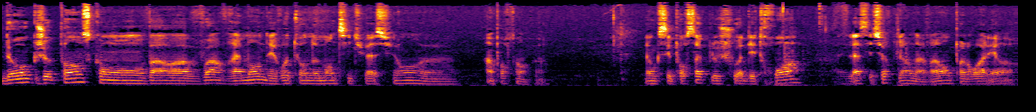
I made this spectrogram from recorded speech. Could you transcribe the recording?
Donc je pense qu'on va avoir vraiment des retournements de situation euh, importants. Quoi. Donc c'est pour ça que le choix des trois, là c'est sûr que là on n'a vraiment pas le droit à l'erreur.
